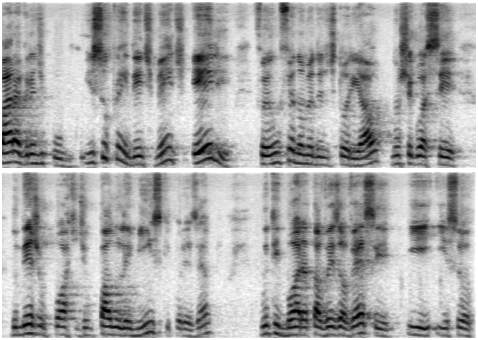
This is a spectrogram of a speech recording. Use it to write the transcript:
para grande público. E, surpreendentemente, ele foi um fenômeno editorial, não chegou a ser do mesmo porte de um Paulo Leminski, por exemplo, muito embora talvez houvesse, e isso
